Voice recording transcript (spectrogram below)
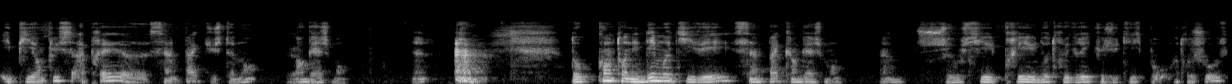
et puis en plus, après, euh, ça impacte justement l'engagement. Hein. Donc quand on est démotivé, ça impacte l'engagement. Hein. J'ai aussi pris une autre grille que j'utilise pour autre chose,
